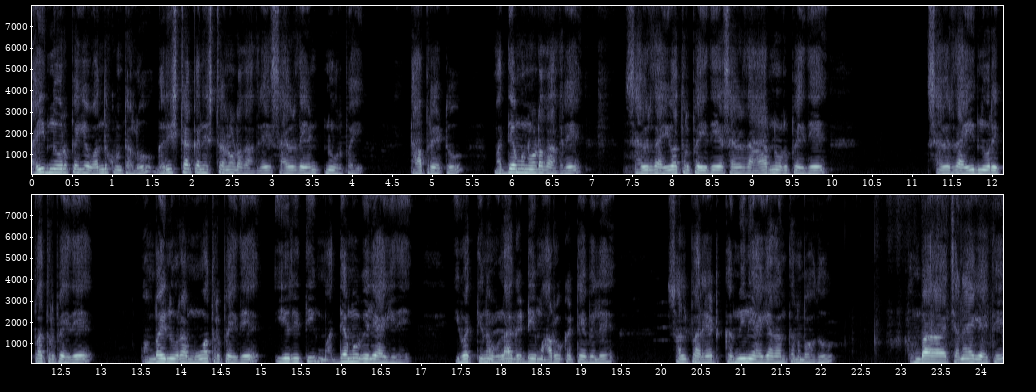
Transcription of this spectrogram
ಐದುನೂರು ರೂಪಾಯಿಗೆ ಒಂದು ಕುಂಟಲು ಗರಿಷ್ಠ ಕನಿಷ್ಠ ನೋಡೋದಾದರೆ ಸಾವಿರದ ಎಂಟುನೂರು ರೂಪಾಯಿ. Top rate. ಮಧ್ಯಮ ನೋಡೋದಾದರೆ ಸಾವಿರದ ಐವತ್ತು ರೂಪಾಯಿ ಇದೆ, ಸಾವಿರದ ಆರುನೂರು ರೂಪಾಯಿ ಇದೆ, ಸಾವಿರದ ಐದುನೂರ ಇಪ್ಪತ್ತು ರೂಪಾಯಿ ಇದೆ, ಒಂಬೈನೂರ ಮೂವತ್ತು ರೂಪಾಯಿ ಇದೆ. ಈ ರೀತಿ ಮಧ್ಯಮ ಬೆಲೆ ಆಗಿದೆ. ಇವತ್ತಿನ ಉಳ್ಳಾಗಡ್ಡಿ ಮಾರುಕಟ್ಟೆ ಬೆಲೆ ಸ್ವಲ್ಪ ರೇಟ್ ಕಮ್ಮಿನೇ ಆಗ್ಯದ ಅಂತ ಅನ್ಬೋದು. ತುಂಬ ಚೆನ್ನಾಗಿ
